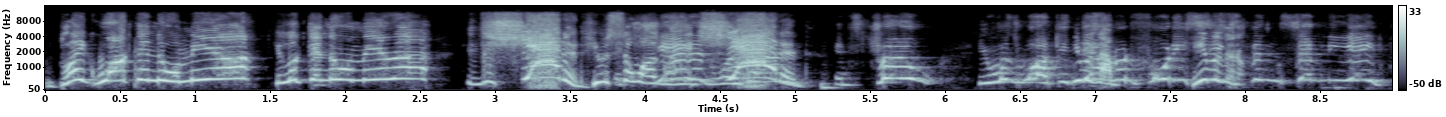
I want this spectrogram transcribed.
Blake walked into a mirror. He looked into a mirror. He just shattered. He was so It ugly. It shattered one shattered. It's true. He was walking He was down a- on 46th he was an- and 78th,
